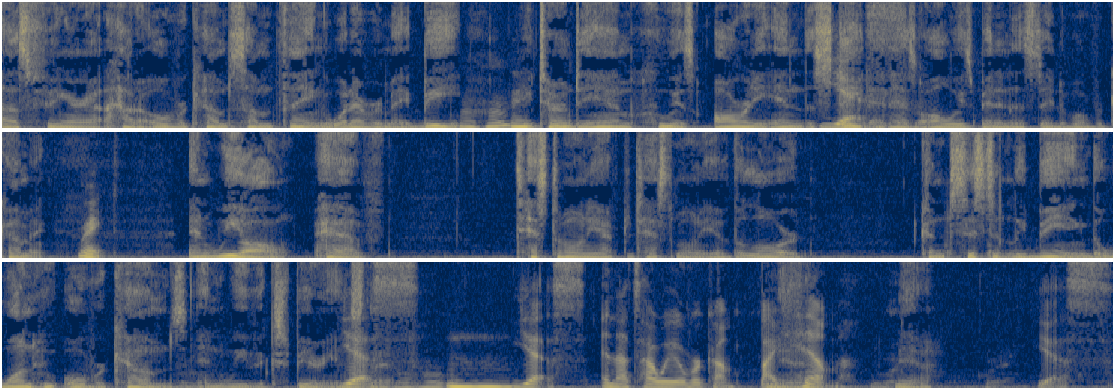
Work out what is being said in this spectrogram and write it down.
us figuring out how to overcome something, whatever it may be, mm-hmm. we turn to him who is already in the state Yes. and has always been in the state of overcoming. Right. And we all have testimony after testimony of the Lord consistently being the one who overcomes, and we've experienced that. yes, Mm-hmm. yes, and that's how we overcome by Yeah. Him. Yeah. Yes.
